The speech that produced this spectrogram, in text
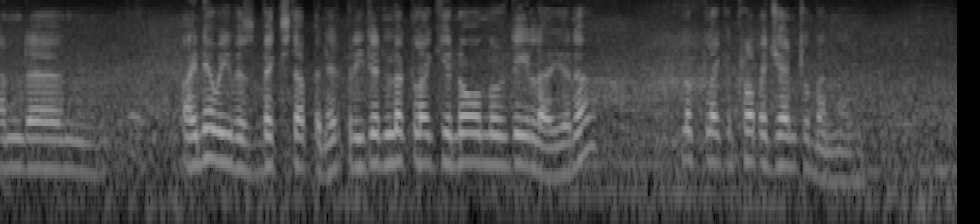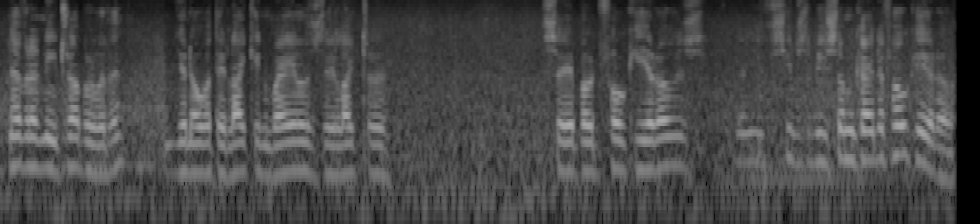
and um, I knew he was mixed up in it, but he didn't look like your normal dealer, you know. Looked like a proper gentleman, and never had any trouble with him. You know what they like in Wales? They like to say about folk heroes. He seems to be some kind of folk hero.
